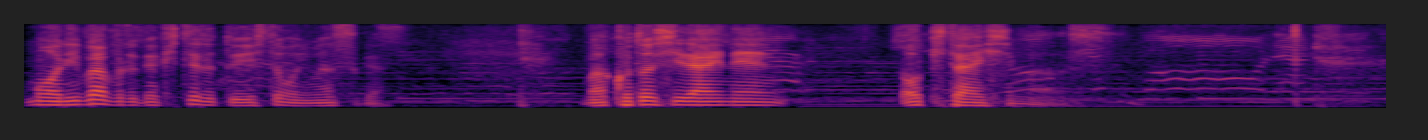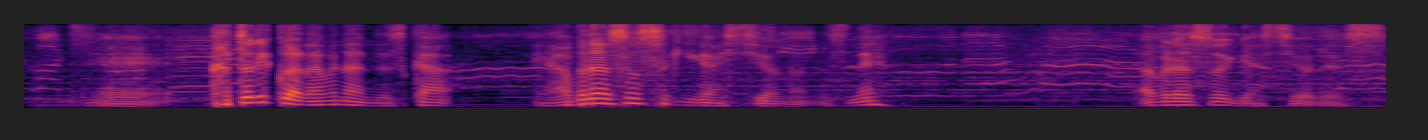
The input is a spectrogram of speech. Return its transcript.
もうリバイバルが来てるという人もいますが、まあ、今年来年を期待します。えー、カトリックはダメなんですか？油注ぎが必要なんですね。油注ぎが必要です。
